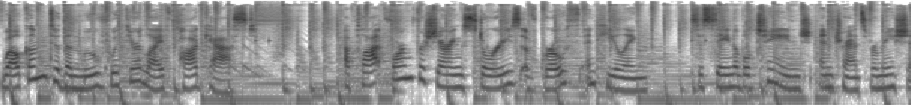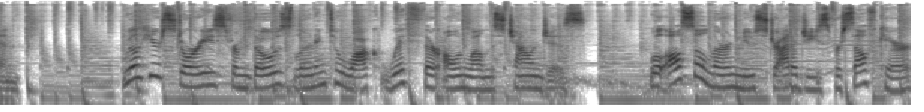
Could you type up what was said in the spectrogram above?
Welcome to the Move With Your Life podcast, a platform for sharing stories of growth and healing, sustainable change, and transformation. We'll hear stories from those learning to walk with their own wellness challenges. We'll also learn new strategies for self care,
